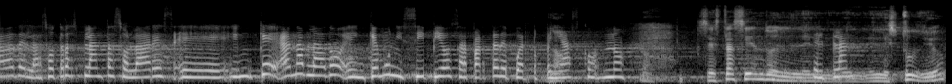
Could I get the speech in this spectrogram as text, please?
comentaba de las otras plantas solares, eh, ¿en qué han hablado en qué municipios aparte de Puerto Peñasco? no. Se está haciendo el, estudio,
